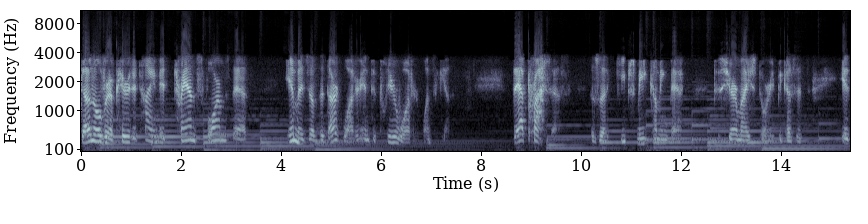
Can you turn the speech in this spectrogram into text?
done over a period of time, it transforms that image of the dark water into clear water once again. That process is what keeps me coming back to share my story because it it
